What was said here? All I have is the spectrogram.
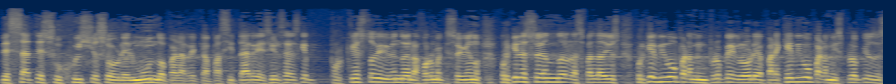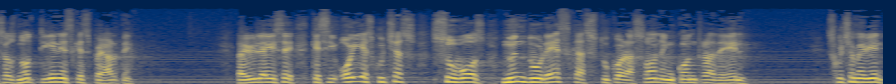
desate su juicio sobre el mundo para recapacitar y decir, ¿sabes qué? ¿Por qué estoy viviendo de la forma que estoy viviendo? ¿Por qué le estoy dando la espalda a Dios? ¿Por qué vivo para mi propia gloria? ¿Para qué vivo para mis propios deseos? No tienes que esperarte. La Biblia dice que si hoy escuchas su voz, no endurezcas tu corazón en contra de Él. Escúchame bien,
